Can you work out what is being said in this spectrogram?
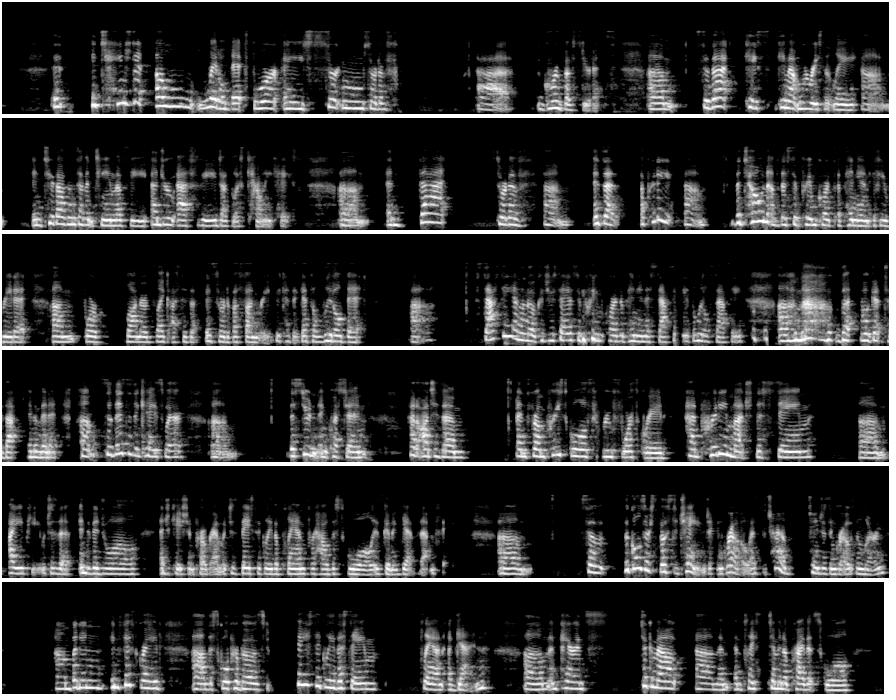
It, it changed it a little bit for a certain sort of uh, group of students. Um, so that case came out more recently um, in 2017. That's the Endrew F. v. Douglas County case. Um, and that sort of um, is a, a pretty, um, the tone of the Supreme Court's opinion, if you read it um, for law nerds like us is, a, is sort of a fun read because it gets a little bit uh, sassy. I don't know. Could you say a Supreme Court opinion is sassy? It's a little sassy, um, but we'll get to that in a minute. Um, so this is a case where um, the student in question had autism and from preschool through fourth grade had pretty much the same um, IEP, which is the individual education program, which is basically the plan for how the school is going to give them FAPE. Um, so the goals are supposed to change and grow as the child changes and grows and learns. Um, but in, in fifth grade, um, the school proposed basically the same plan again. Um, and parents took him out um, and, and placed him in a private school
